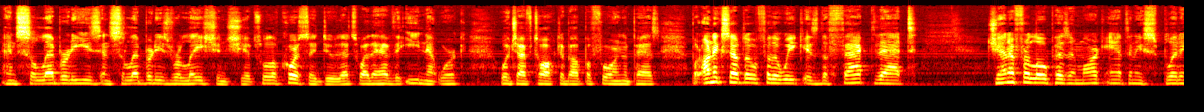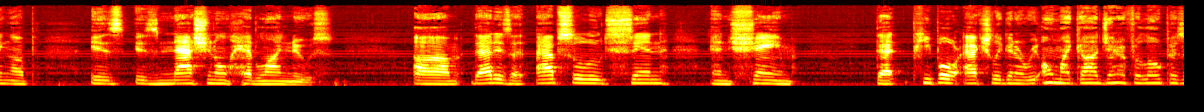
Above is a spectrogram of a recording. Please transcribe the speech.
and celebrities and celebrities relationships. Well of course they do. That's why they have the e network which i've talked about before in the past. But unacceptable for the week is the fact that jennifer lopez and marc anthony splitting up is is national headline news um, that is an absolute sin and shame that people are actually going to read. Oh my God, Jennifer Lopez.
